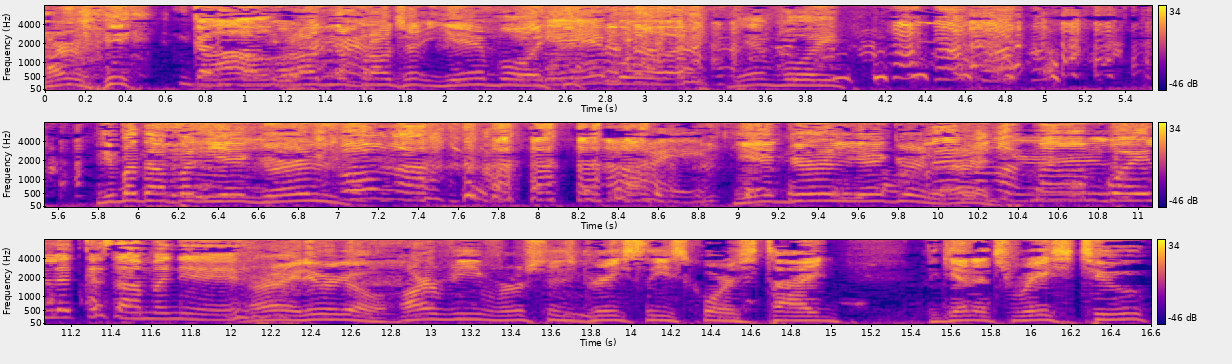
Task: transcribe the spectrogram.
RV. Wow. Proud na proud siya. Yeah, boy. Yeah, boy. Yeah, boy. Di ba dapat yeah, girl? Oo nga. Okay. Yeah, girl, yeah, girl. All May right. mga, mga boylet kasama niya eh. All right, here we go. RV versus Grace Lee score is tied. Again, it's race two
